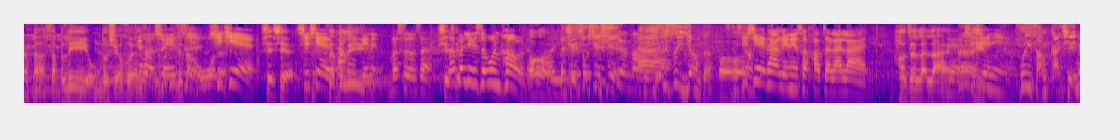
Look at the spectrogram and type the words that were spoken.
那萨布利我们都学会最了，谢谢。谢谢，谢谢，萨布他会给你利，，不是不是，谢谢。萨布利是问号的，哦。也可以说谢谢，意思是一样的。谢谢他给你说好的来来，好的，来来，谢谢你。非常感谢你。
